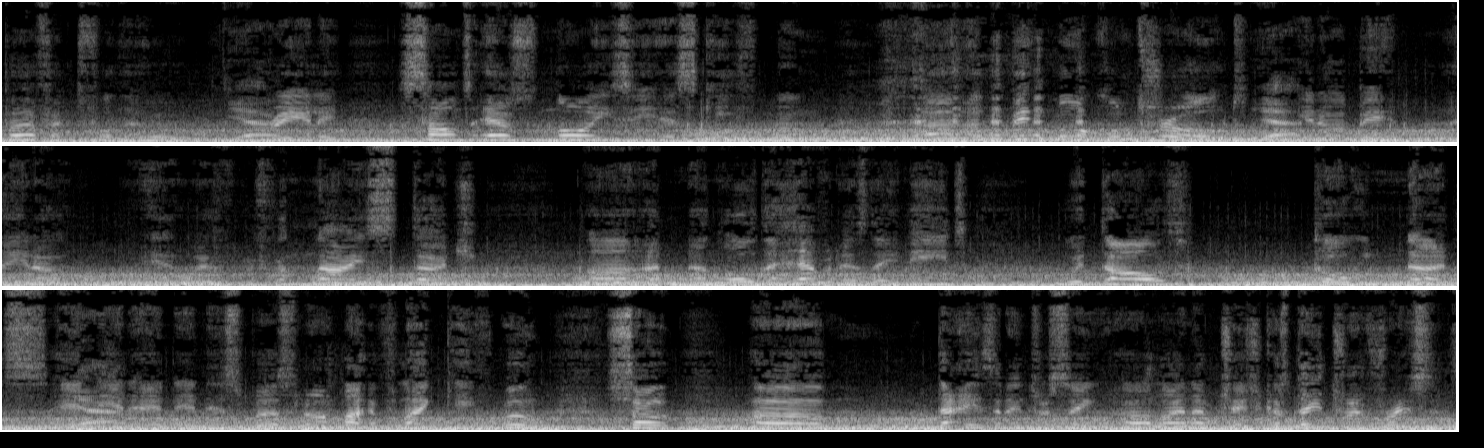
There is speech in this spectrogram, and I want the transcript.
perfect for the Who. Yeah. Really sounds as noisy as Keith Moon, uh, a bit more controlled. Yeah. You know, a bit, you know, with, with a nice touch uh, and, and all the heaviness they need without going nuts in, Yeah. in, in, in his personal life like Keith Moon. So. Um, that is an interesting uh, lineup change because they tried, for instance,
